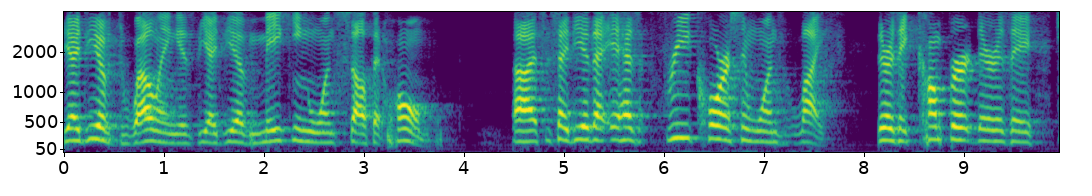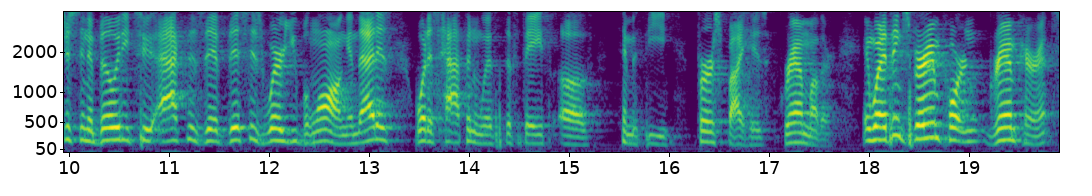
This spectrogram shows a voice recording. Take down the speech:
The idea of dwelling is the idea of making oneself at home. Uh, it's this idea that it has free course in one's life. There is a comfort, there is a just an ability to act as if this is where you belong. And that is what has happened with the faith of Timothy, first by his grandmother. And what I think is very important, grandparents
